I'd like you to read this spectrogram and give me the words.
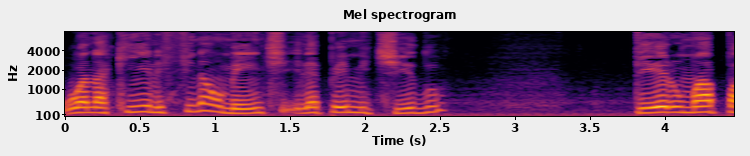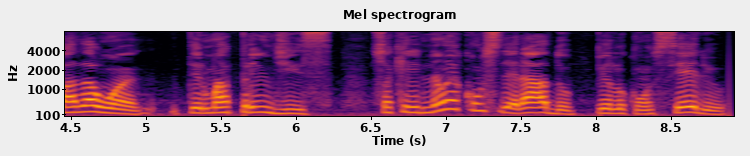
o Anakin ele finalmente ele é permitido ter uma Padawan, ter uma aprendiz. Só que ele não é considerado pelo conselho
